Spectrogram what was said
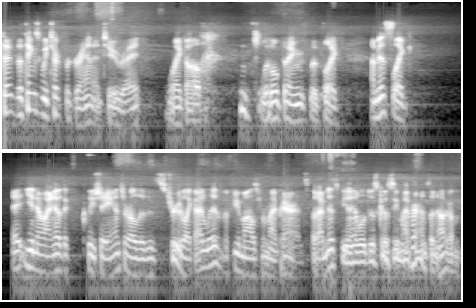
the, the things we took for granted too right like all little things that's like i miss like eh, you know i know the cliche answer although it's true like i live a few miles from my parents but i miss being able to just go see my parents and hug them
